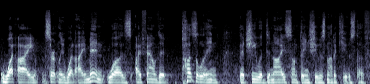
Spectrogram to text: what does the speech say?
what I certainly what I meant was I found it puzzling that she would deny something she was not accused of.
